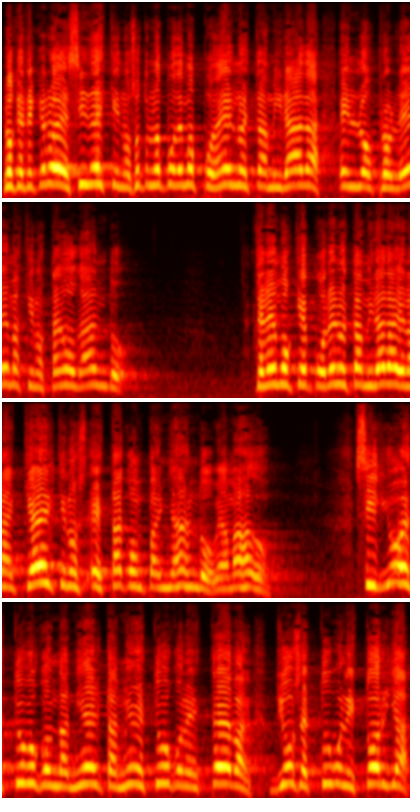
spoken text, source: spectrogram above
Lo que te quiero decir es que nosotros no podemos poner nuestra mirada en los problemas que nos están ahogando. Tenemos que poner nuestra mirada en aquel que nos está acompañando, mi amado. Si Dios estuvo con Daniel, también estuvo con Esteban. Dios estuvo en la historia.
